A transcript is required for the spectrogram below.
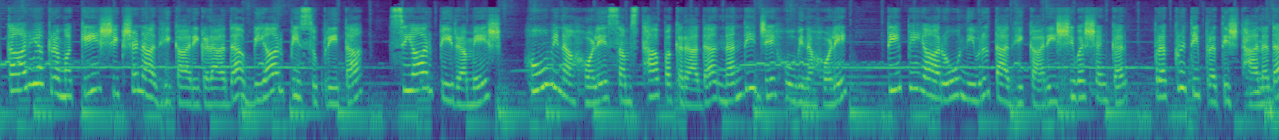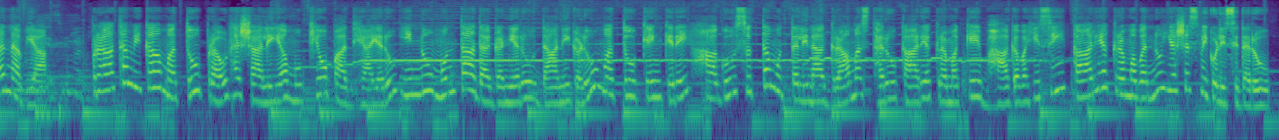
ಕಾರ್ಯಕ್ರಮಕ್ಕೆ ಶಿಕ್ಷಣಾಧಿಕಾರಿಗಳಾದ ಬಿಆರ್ಪಿ ಸುಪ್ರೀತಾ ಸಿಆರ್ಪಿ ರಮೇಶ್ ಹೂವಿನ ಹೊಳೆ ಸಂಸ್ಥಾಪಕರಾದ ನಂದಿ ಜೆ ಹೂವಿನ ಹೊಳೆ ಟಿಪಿಆರ್ಒ ನಿವೃತ್ತಾಧಿಕಾರಿ ಶಿವಶಂಕರ್, ಪ್ರಕೃತಿ ಪ್ರತಿಷ್ಠಾನದ ನವ್ಯ. ಪ್ರಾಥಮಿಕ ಮತ್ತು ಪ್ರೌಢಶಾಲೆಯ ಮುಖ್ಯೋಪಾಧ್ಯಾಯರು, ಇನ್ನು ಮುಂತಾದ ಗಣ್ಯರು, ದಾನಿಗಳು ಮತ್ತು ಕೆಂಕೆರೆ ಹಾಗೂ ಸುತ್ತಮುತ್ತಲಿನ ಗ್ರಾಮಸ್ಥರು ಕಾರ್ಯಕ್ರಮಕ್ಕೆ ಭಾಗವಹಿಸಿ ಕಾರ್ಯಕ್ರಮವನ್ನು ಯಶಸ್ವಿಗೊಳಿಸಿದರು.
